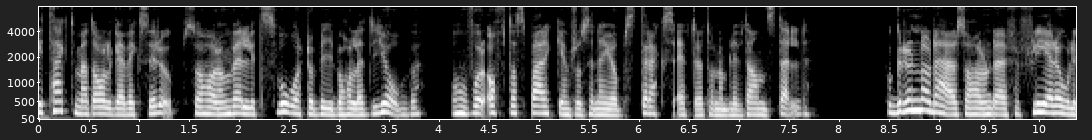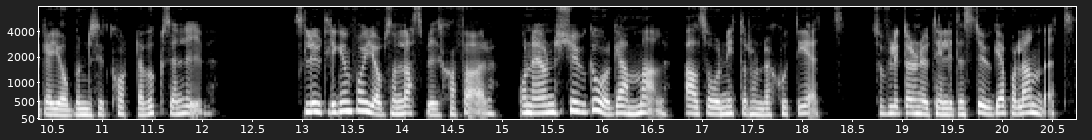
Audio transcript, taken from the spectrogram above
I takt med att Olga växer upp så har hon väldigt svårt att bibehålla ett jobb och hon får ofta sparken från sina jobb strax efter att hon har blivit anställd. På grund av det här så har hon därför flera olika jobb under sitt korta vuxenliv. Slutligen får hon jobb som lastbilschaufför och när hon är 20 år gammal, alltså år 1971, så flyttar hon ut till en liten stuga på landet.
